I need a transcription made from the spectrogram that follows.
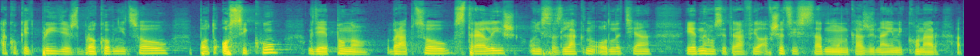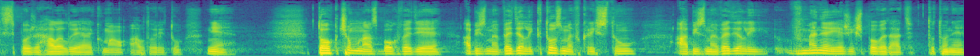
ako keď prídeš s brokovnicou pod osiku, kde je plno vrabcov, strelíš, oni sa zľaknú, odletia, jedného si trafil a všetci sadnú každý na iný konár a ty si povieš, že haleluja, ako má autoritu. Nie. To, k čomu nás Boh vedie, aby sme vedeli, kto sme v Kristu, aby sme vedeli v mene Ježiš povedať, toto nie.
